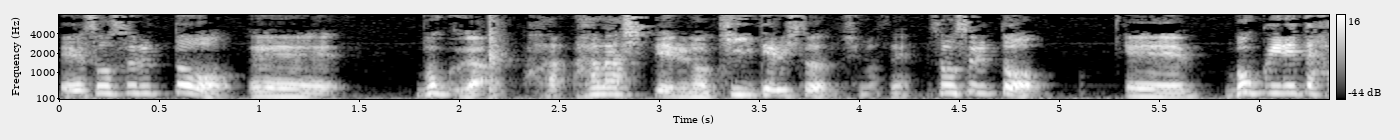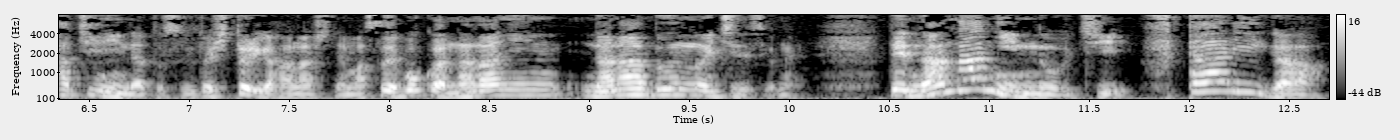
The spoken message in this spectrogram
えー、そうすると、えー、僕が話してるのを聞いてる人だとしますね。そうすると、えー、僕入れて8人だとすると1人が話してます。僕は7人、7分の1ですよね。で、7人のうち2人が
